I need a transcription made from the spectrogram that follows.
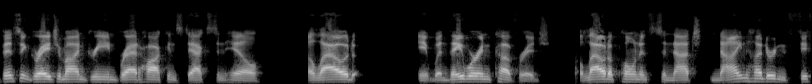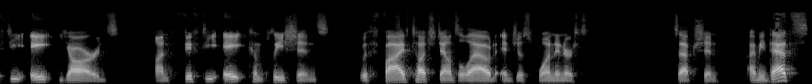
Vincent Gray, Gemon Green, Brad Hawkins, Daxton Hill allowed it when they were in coverage, allowed opponents to notch 958 yards on 58 completions with five touchdowns allowed and just one interception. I mean, that's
